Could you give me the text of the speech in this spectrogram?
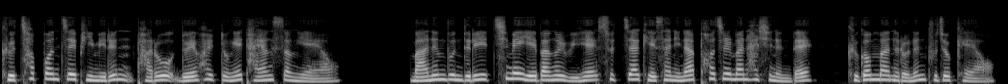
그 첫 번째 비밀은 바로 뇌 활동의 다양성이에요. 많은 분들이 치매 예방을 위해 숫자 계산이나 퍼즐만 하시는데 그것만으로는 부족해요.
